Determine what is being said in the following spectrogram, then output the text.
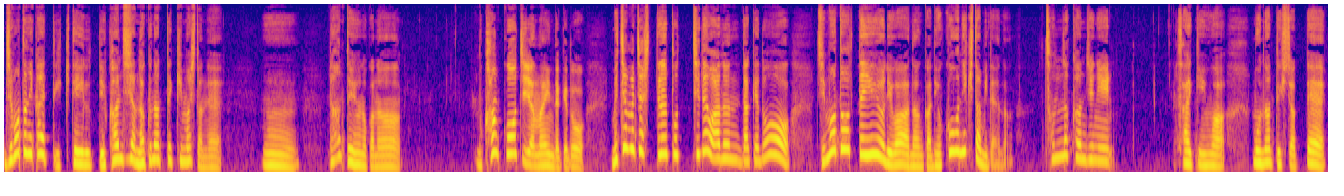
地元に帰ってきているっていう感じじゃなくなってきましたね。うん。なんていうのかな。観光地じゃないんだけど、めちゃめちゃ知ってる土地ではあるんだけど、地元っていうよりはなんか旅行に来たみたいな、そんな感じに最近はもうなってきちゃって、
